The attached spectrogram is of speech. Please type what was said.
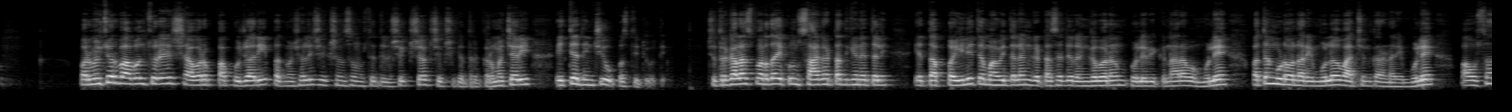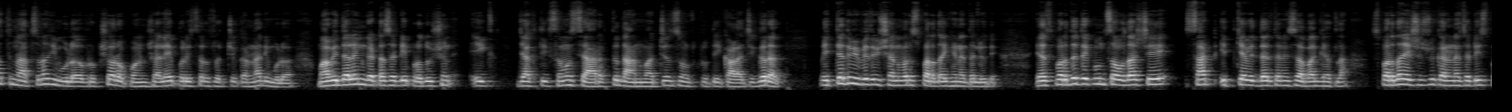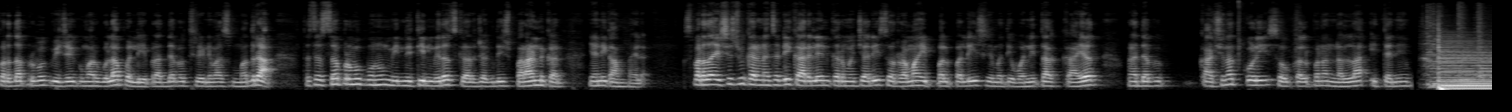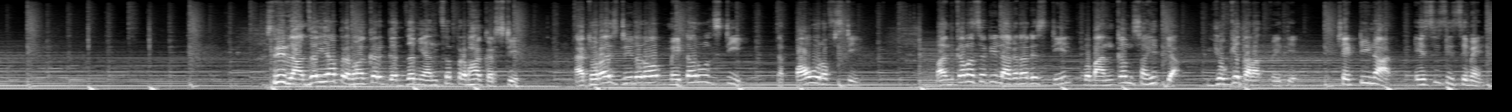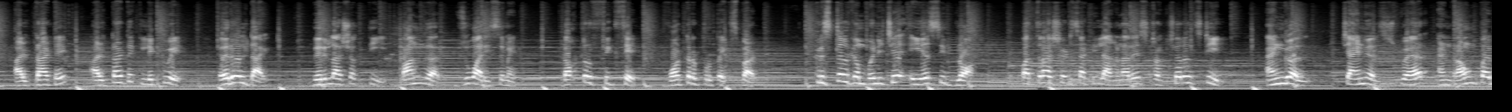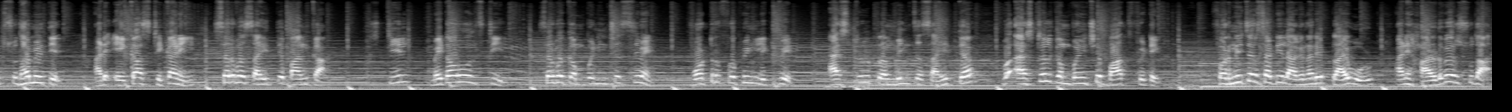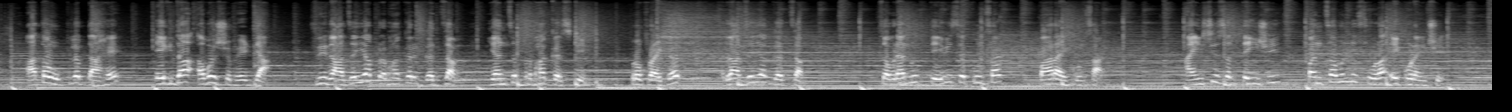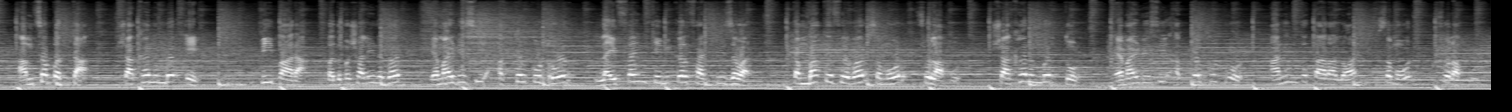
परमेश्वर बाबल सुरेश शावरप्पा पुजारी पद्मशाली शिक्षण संस्थेतील शिक्षक शिक्षकेतर कर्मचारी इत्यादींची उपस्थिती होती. चित्रकला स्पर्धा एकूण सहा गटात घेण्यात आली. इयत्ता पहिली ते महाविद्यालयीन गटासाठी रंगभरण फुले विकणारा व मुले पतंग उडवणारी मुलं वाचन करणारी मुले पावसात नाचणारी मुलं वृक्षारोपण शालेय परिसर स्वच्छ करणारी मुलं. महाविद्यालयीन गटासाठी प्रदूषण एक जागतिक समस्या रक्तदान वाचन संस्कृती काळाची गरज. इत्यादी विविध विषयांवर स्पर्धा घेण्यात आली होती. या स्पर्धेत एकूण चौदाशे साठ इतक्या विद्यार्थ्यांनी सहभाग घेतला. स्पर्धा यशस्वी करण्यासाठी स्पर्धा प्रमुख विजयकुमार गुलापल्ली प्राध्यापक श्रीनिवास मद्रा तसेच सहप्रमुख म्हणून नितीन मिरजकर जगदीश परांडकर यांनी काम पाहिलं. स्पर्धा यशस्वी करण्यासाठी कार्यालयीन कर्मचारी सौ रमा इप्पलपल्ली श्रीमती वनिता कायत प्राध्यापक काशीनाथ कोळी सौ कल्पना नल्ला इत्यादी. श्री राजय्या प्रभाकर गद्दम यांचं Prabhakar steel. Authorised dealer of Metarol steel the power of steel. बांधकामासाठी लागणारे स्टील व बांधकाम साहित्य योग्य दरात मिळतील Chettinad ACC cement UltraTech UltraTech liquid एरल diet Birla Shakti Bangar Zuari cement doctor Fixit waterproof expert. Crystal कंपनीचे एएससी ब्लॉक पत्रा शेडसाठी लागणारे structural steel angle channel square and round pipe सुद्धा मिळतील. आणि एकाच ठिकाणी सर्व साहित्य बांधकाम स्टील मेटारोल स्टील सर्व कंपनीचे सिमेंट वॉटरप्रूफिंग लिक्विड ॲस्ट्रल प्लंबिंगचं साहित्य व ॲस्ट्रल कंपनीचे बाथ फिटिंग फर्निचरसाठी लागणारे प्लायवूड आणि हार्डवेअर सुद्धा आता उपलब्ध आहे. एकदा अवश्य भेट द्या. श्री राजय्या प्रभाकर गज्जाम यांचं प्रभाकर स्टील प्रोप्रायटर राजय्या गज्जाम. चौऱ्याण्णव तेवीस एकोणसाठ बारा एकोणसाठ. ऐंशी सत्याऐंशी पंचावन्न सोळा एकोणऐंशी. आमचा पत्ता शाखा नंबर एक पी बारा Padmashali Nagar M I D C Akkalkot road Lifeline chemical factory जवळ तंबाखे फेवर समोर सोलापूर. शाखा नंबर दोन M I D C Akkalkot road Anand Tara lawn समोर सोलापूर.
